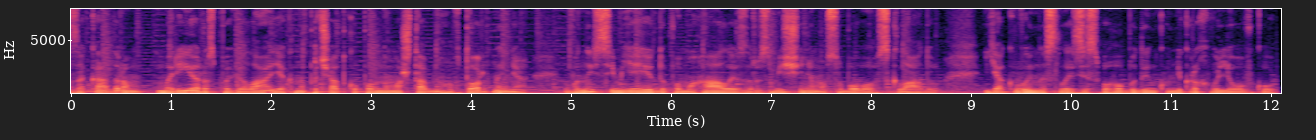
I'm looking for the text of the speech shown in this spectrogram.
За кадром Марія розповіла, як на початку повномасштабного вторгнення вони з сім'єю допомагали з розміщенням особового складу, як винесли зі свого будинку мікрохвильовку,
